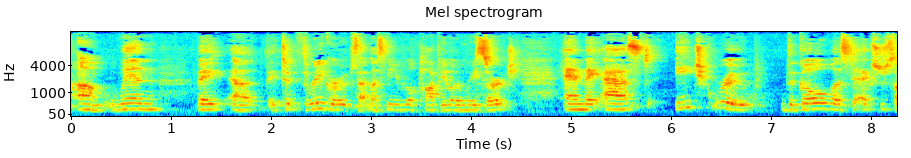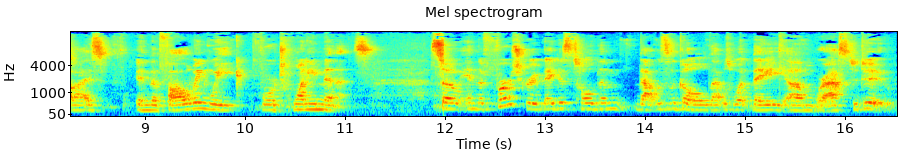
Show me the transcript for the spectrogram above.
Um, when they uh, they took three groups, that must be real popular in research, and they asked each group. The goal was to exercise in the following week for 20 minutes. So in the first group, they just told them that was the goal, that was what they um, were asked to do.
